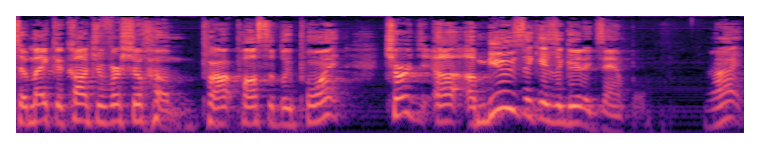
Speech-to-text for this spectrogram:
to make a controversial possibly point, church, uh, uh, music is a good example, right?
